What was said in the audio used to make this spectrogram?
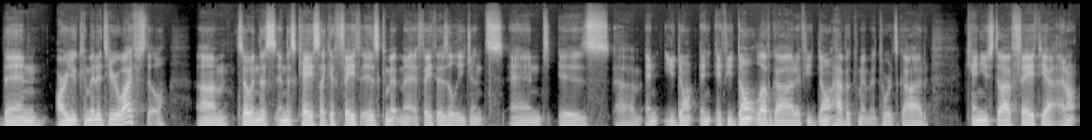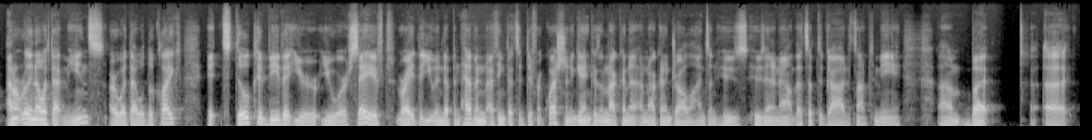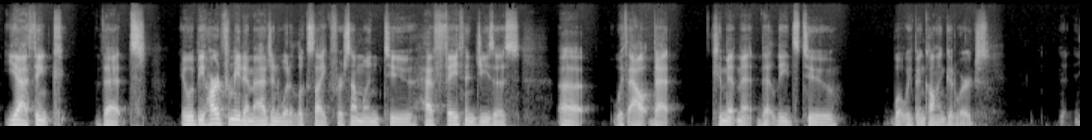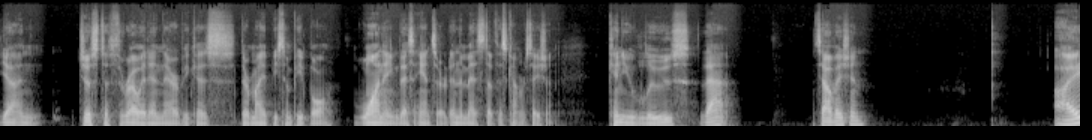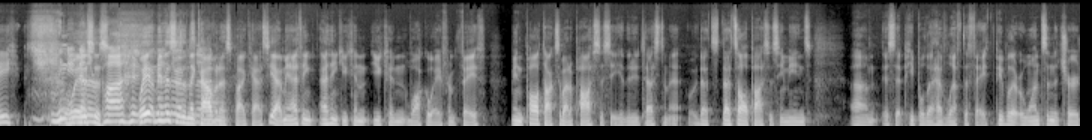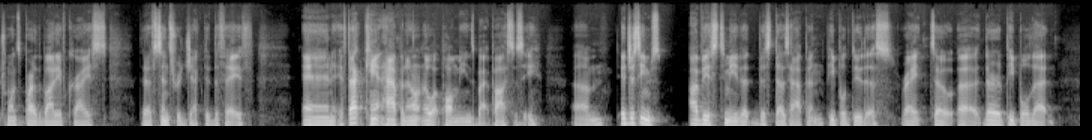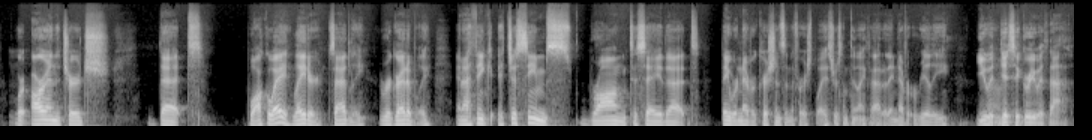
then are you committed to your wife still? Um, so in this in this case, like if faith is commitment, if faith is allegiance, and is um, and you don't, and if you don't love God, if you don't have a commitment towards God, can you still have faith? Yeah, I don't I don't really know what that means or what that would look like. It still could be that you're you are saved, right? That you end up in heaven. I think that's a different question again because I'm not gonna I'm not gonna draw lines on who's who's in and out. That's up to God. It's not up to me. Um, but uh, yeah, I think that it would be hard for me to imagine what it looks like for someone to have faith in Jesus uh, without that commitment that leads to what we've been calling good works. Yeah, and just to throw it in there because there might be some people wanting this answered in the midst of this conversation. Can you lose that salvation? I We need Wait, this another is- pod. Wait, I mean, this is in the. Calvinist podcast. Yeah, I mean, I think I think you can you can walk away from faith. I mean, Paul talks about apostasy in the New Testament. That's that's all apostasy means. Um, is that people that have left the faith, people that were once in the church, once part of the body of Christ, that have since rejected the faith. And if that can't happen, I don't know what Paul means by apostasy. Um, it just seems obvious to me that this does happen. People do this, right? So uh, there are people that were, are in the church that walk away later, sadly, regrettably. And I think it just seems wrong to say that they were never Christians in the first place or something like that, or they never really. You would disagree with that.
